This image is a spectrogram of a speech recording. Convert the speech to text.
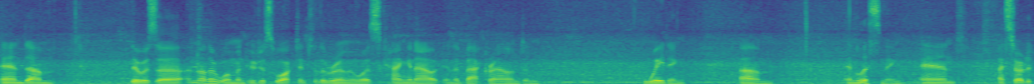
And um, there was a, another woman who just walked into the room and was hanging out in the background and waiting. Um, and listening. And I started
